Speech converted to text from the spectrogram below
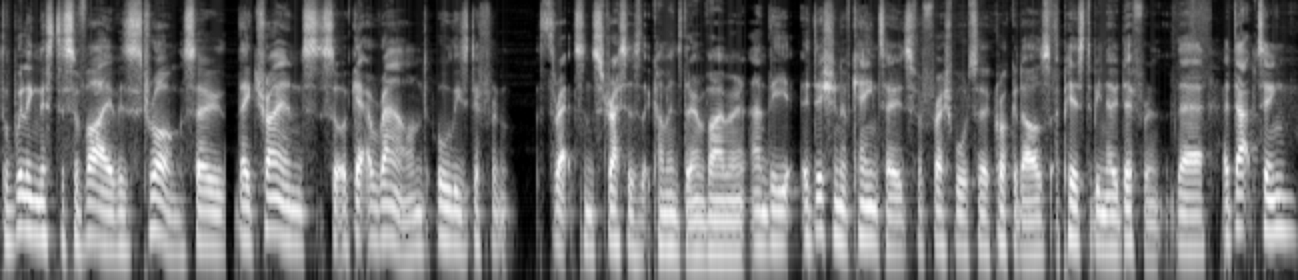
the willingness to survive is strong. So they try and sort of get around all these different threats and stresses that come into their environment. And the addition of cane toads for freshwater crocodiles appears to be no different. They're adapting,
